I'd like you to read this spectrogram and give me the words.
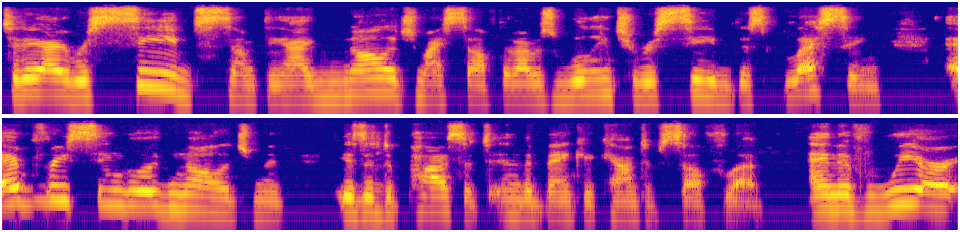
Today, I received something. I acknowledged myself that I was willing to receive this blessing. Every single acknowledgement is a deposit in the bank account of self love. And if we are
